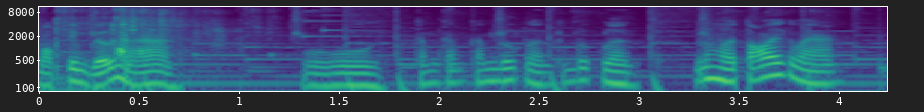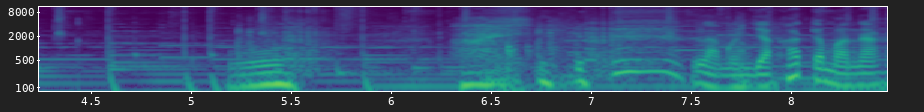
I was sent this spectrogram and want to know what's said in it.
một tim rưỡi hả, ui cắm cắm cắm đút lên cắm đút lên. Nó hơi tối các bạn ui. là mình giật hết cho mình à.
